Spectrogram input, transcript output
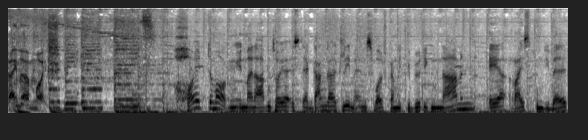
Rainer Meusch. Heute Morgen in mein Abenteuer ist der Gangal Clemens, Wolfgang mit gebürtigem Namen. Er reist um die Welt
